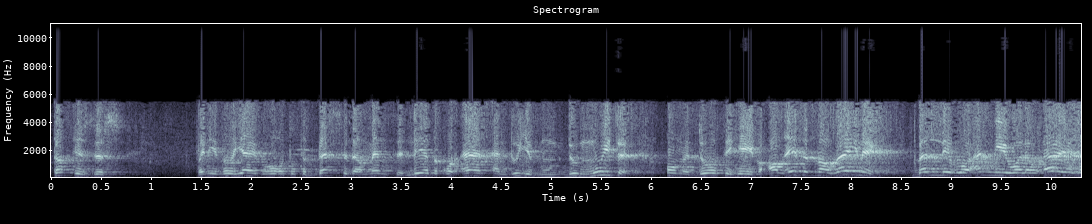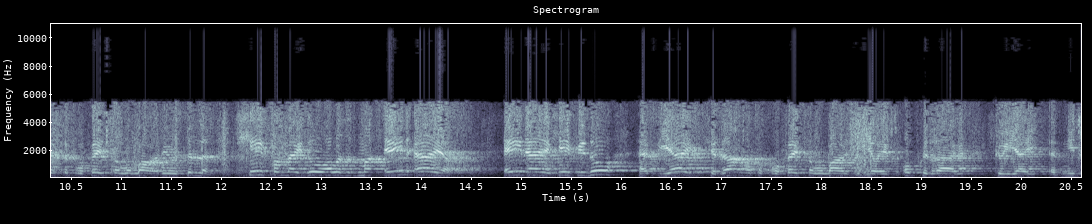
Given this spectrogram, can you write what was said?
Dat is dus Wanneer wil jij behoren tot de beste der mensen? Leer de Koran en doe, je, doe moeite om het door te geven. Al is het maar weinig. Ballighu anni walau ayah, zegt de profeet sallallahu alayhi wa sallam. Geef van mij door, al is het maar één ayah. Eén ayah geef je door, heb jij gedaan wat de profeet sallallahu alaihi wasallam heeft opgedragen, kun jij het niet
